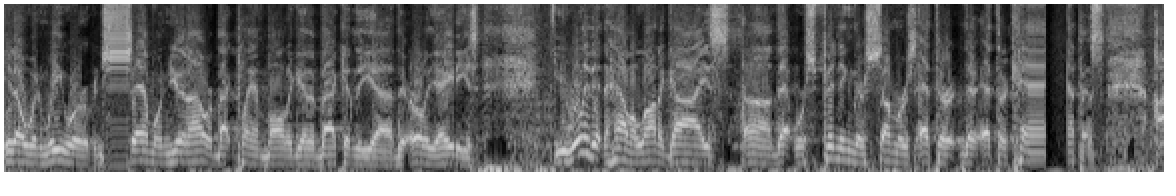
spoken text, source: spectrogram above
You know, when we were Sam, when you and I were back playing ball together back in the uh, the early '80s, you really didn't have a lot of guys uh, that were spending their summers at their, their at their campus. I,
